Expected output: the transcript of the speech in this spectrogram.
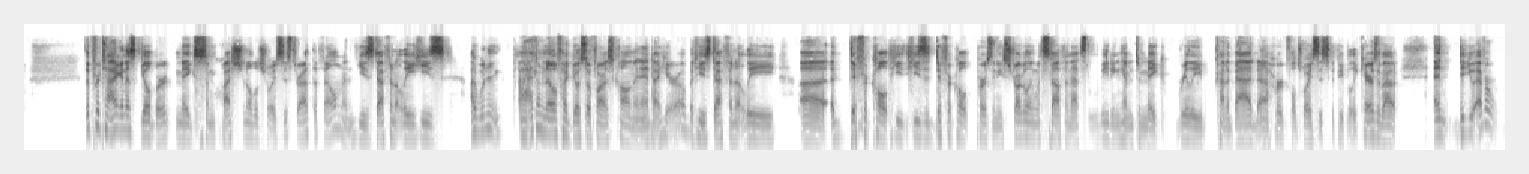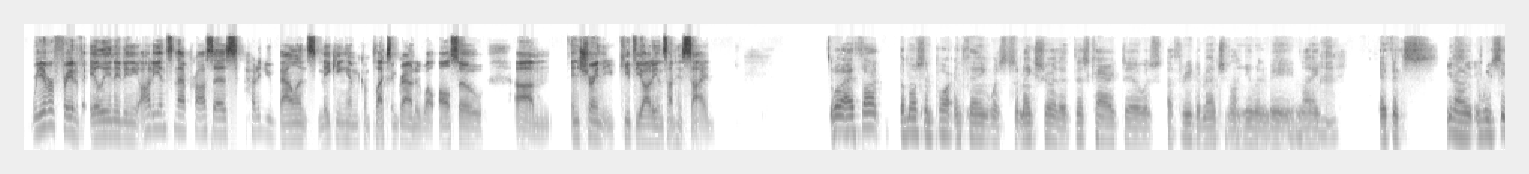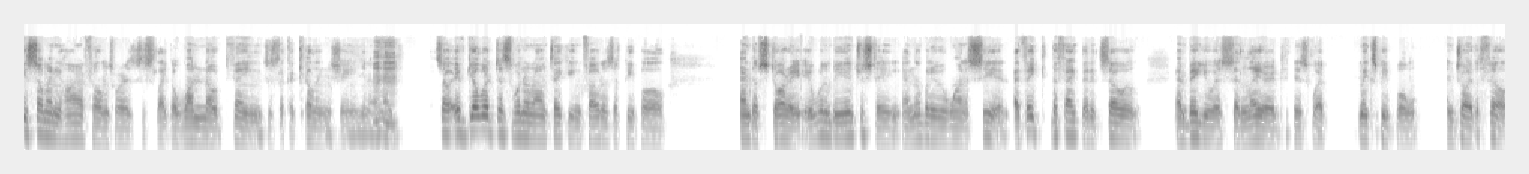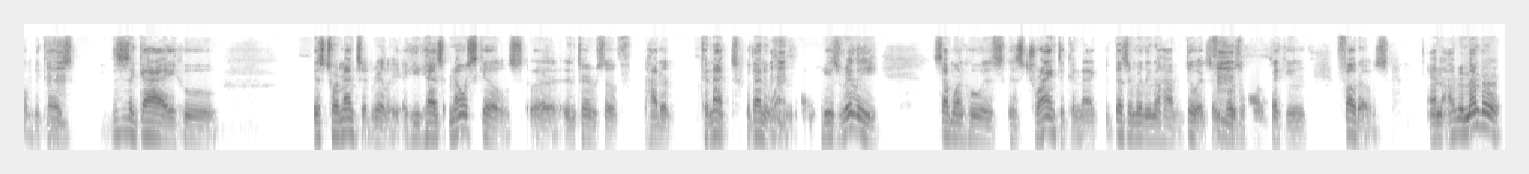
the protagonist Gilbert makes some questionable choices throughout the film, and he's definitely he's. I wouldn't. I don't know if I'd go so far as to call him an anti-hero, but he's definitely uh, a difficult. He he's a difficult person. He's struggling with stuff, and that's leading him to make really kind of bad, uh, hurtful choices to the people he cares about. And did you ever were you ever afraid of alienating the audience in that process? How did you balance making him complex and grounded while also um, ensuring that you keep the audience on his side? Well, I thought the most important thing was to make sure that this character was a three dimensional human being. Like, Mhm. if it's you know, we see so many horror films where it's just like a one note thing, just like a killing machine. You know, like Mhm. So if Gilbert just went around taking photos of people, end of story, it wouldn't be interesting and nobody would want to see it. I think the fact that it's so ambiguous and layered is what makes people enjoy the film because this is a guy who is tormented really he has no skills uh, in terms of how to connect with anyone. Mm-hmm. He's really someone who is is trying to connect but doesn't really know how to do it. So he hmm. goes around taking photos. And I remember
